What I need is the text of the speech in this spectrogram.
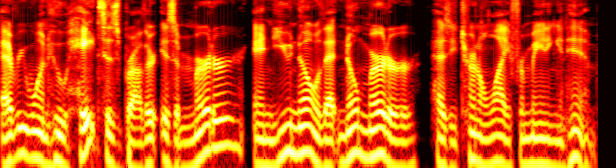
everyone who hates his brother is a murderer and you know that no murderer has eternal life remaining in him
